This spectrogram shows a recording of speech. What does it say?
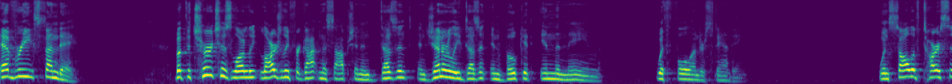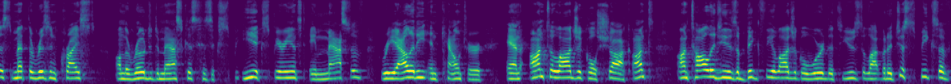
Every Sunday. But the church has largely, largely forgotten this option and doesn't, and generally doesn't invoke it in the name with full understanding. When Saul of Tarsus met the risen Christ on the road to Damascus, his, he experienced a massive reality encounter and ontological shock. Ont, ontology is a big theological word that's used a lot, but it just speaks of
